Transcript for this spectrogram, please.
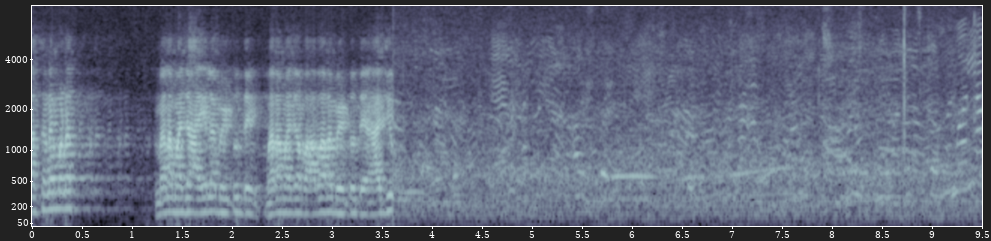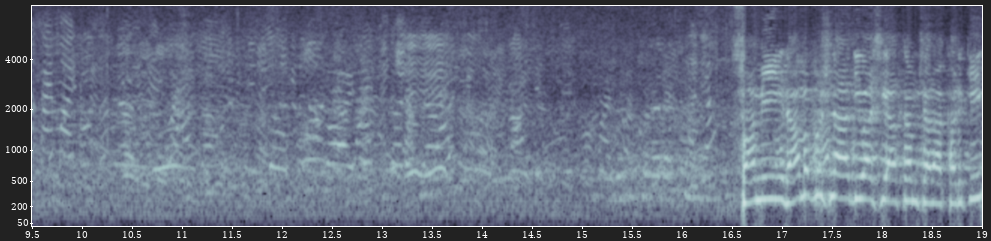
असं नाही म्हणत मला माझ्या आईला भेटू दे मला माझ्या बाबाला भेटू दे आजी स्वामी रामकृष्ण आदिवासी आश्रमशाळा खडकी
